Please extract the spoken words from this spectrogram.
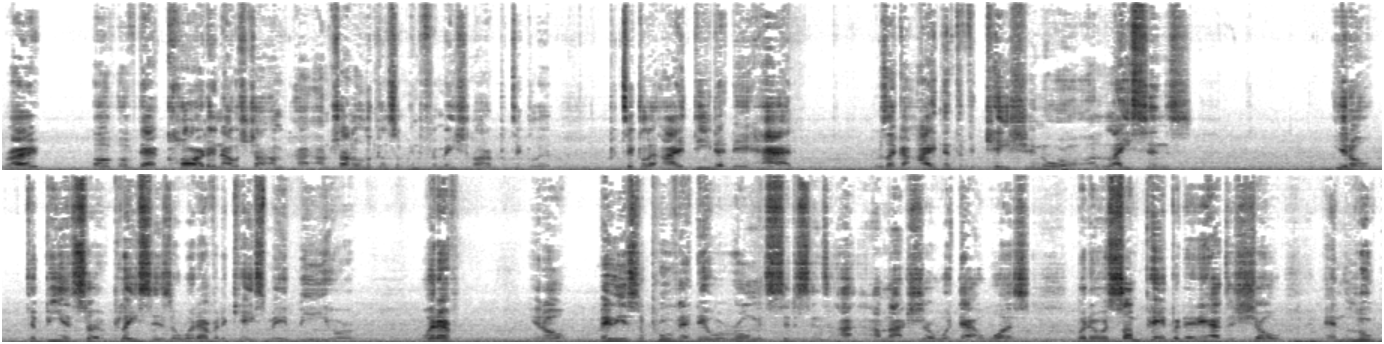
right, of, of that card. And I was trying, I'm, I'm trying to look on some information on a particular, particular ID that they had. It was like an identification or a license, you know, to be in certain places or whatever the case may be or whatever, you know. Maybe it's to prove that they were Roman citizens. I, am not sure what that was. But there was some paper that they had to show. And Luke,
